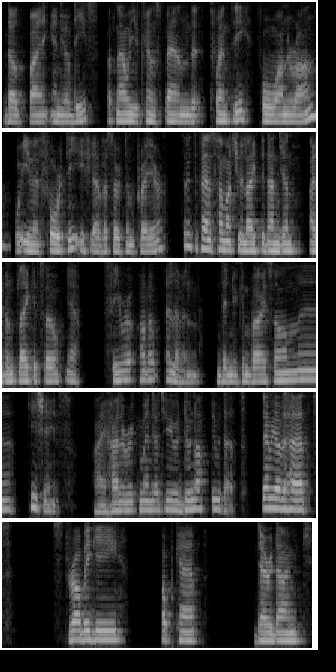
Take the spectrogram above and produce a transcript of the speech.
without buying any of these. But now you can spend 20 for one run, or even 40 if you have a certain prayer. So it depends how much you like the dungeon. I don't like it, so yeah, 0 out of 11. Then you can buy some uh, keychains. I highly recommend that you do not do that. Then we have the hats, Straw Biggie, Popcap, Dunk,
